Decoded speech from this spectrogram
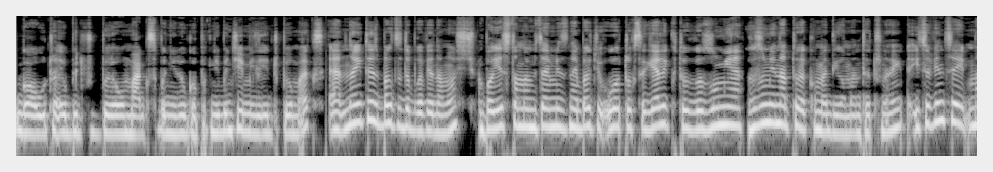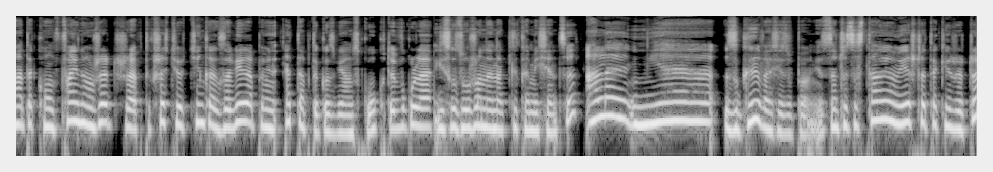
Go czy HBO Max, bo niedługo pewnie będziemy mieli HBO Max. E, no i to jest bardzo dobra wiadomość, bo jest to moim zdaniem z najbardziej uroczych seriali, który rozumie, rozumie naturę komedii romantycznej. I co więcej, ma taką fajną rzecz, że w tych sześciu odcinkach zawiera pewien etap tego związku, który w ogóle jest rozłożony na kilka miesięcy, ale nie zgrywa się zupełnie. Znaczy zostają jeszcze takie rzeczy,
